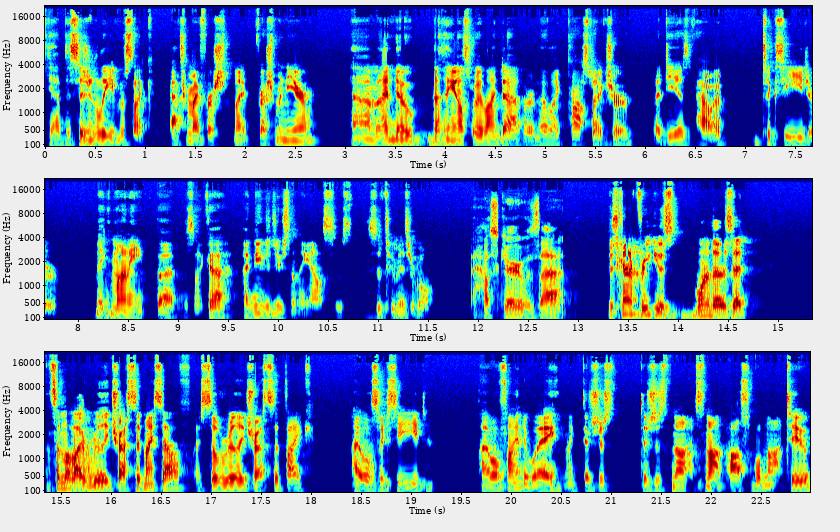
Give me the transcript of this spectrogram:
yeah, decision to leave was like after my first my freshman year. Um, and I know nothing else really lined up or no like prospects or ideas of how I'd succeed or make money. But it's like, ah, I need to do something else. This, this is too miserable. How scary was that? It was kind of freaky. It was one of those that some of I really trusted myself. I still really trusted like I will succeed. I will find a way. Like there's just there's just not it's not possible not to.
